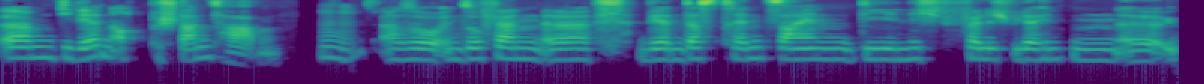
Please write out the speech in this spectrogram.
ähm, die werden auch Bestand haben. Mhm. Also insofern äh, werden das Trends sein, die nicht völlig wieder hinten äh,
